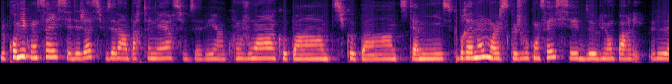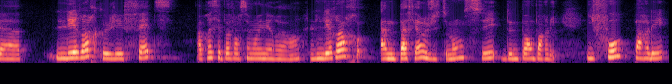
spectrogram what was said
Le premier conseil c'est déjà si vous avez un partenaire, si vous avez un conjoint, un copain, un petit copain, un petit ami, ce que... vraiment moi ce que je vous conseille c'est de lui en parler. L'erreur que j'ai faite, après c'est pas forcément une erreur, hein. l'erreur à ne pas faire justement, c'est de ne pas en parler. Il faut parler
